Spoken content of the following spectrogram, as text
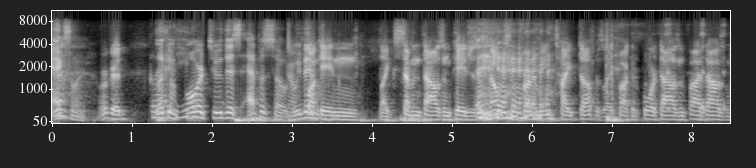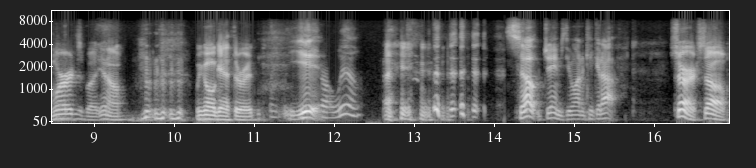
Excellent. We're good. Glad Looking hear forward to this episode. You know, We've been fucking like 7,000 pages of notes in front of me typed up. It's like fucking 4,000, 5,000 words, but you know, we're going to get through it. yeah. Sure will. So, James, do you want to kick it off? sure. So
